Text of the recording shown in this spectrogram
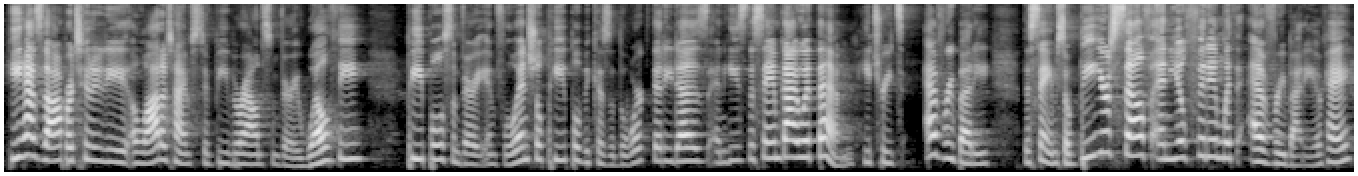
he has the opportunity a lot of times to be around some very wealthy, people, some very influential people because of the work that he does, and he's the same guy with them. He treats everybody the same. So be yourself and you'll fit in with everybody, okay?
